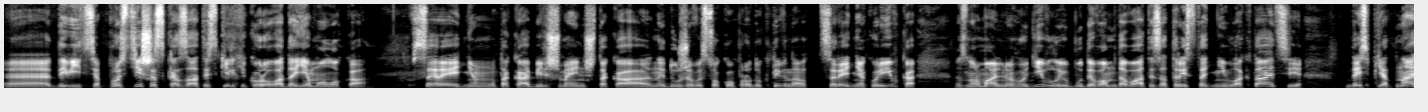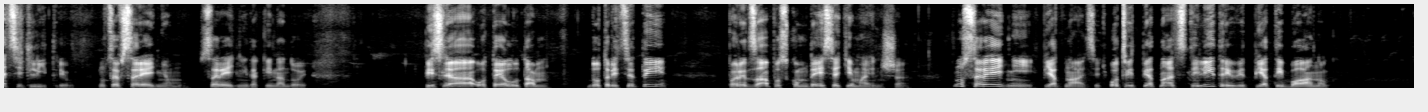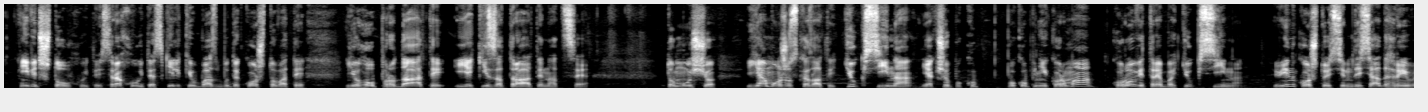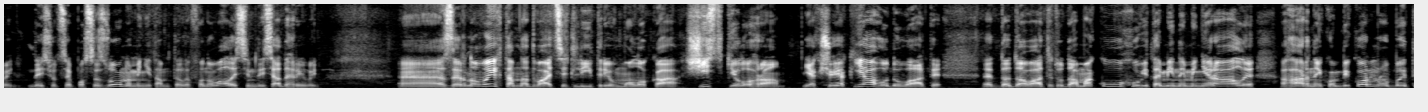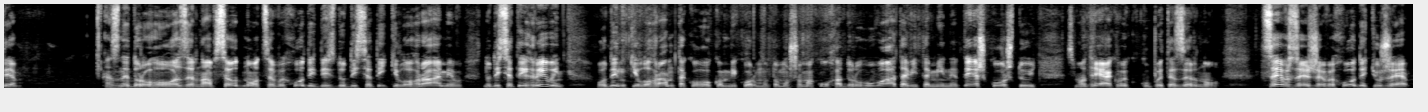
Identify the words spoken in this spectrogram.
Е, дивіться, простіше сказати, скільки корова дає молока в середньому така більш-менш така не дуже високопродуктивна середня корівка з нормальною годівлею буде вам давати за 300 днів лактації десь 15 літрів. Ну це в середньому, середній такий надой. Після отелу там до 30, перед запуском 10 і менше. Ну, середній 15. От від 15 літрів, від 5 банок. І відштовхуйтесь, рахуйте, скільки у вас буде коштувати його продати і які затрати на це. Тому що я можу сказати, тюк сіна, якщо покупні корма, корові треба тюк сіна. Він коштує 70 гривень. Десь оце по сезону мені там телефонували 70 гривень. Е, зернових там на 20 літрів молока 6 кілограм. Якщо як я годувати, е, додавати туди макуху, вітаміни, мінерали, гарний комбікорм робити з недорогого зерна, все одно це виходить десь до 10 кілограмів, до 10 гривень 1 кілограм такого комбікорму. Тому що макуха дорогувата, вітаміни теж коштують, смотря як ви купите зерно. Це вже, вже виходить уже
